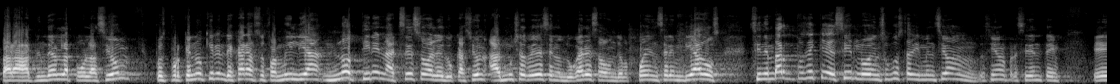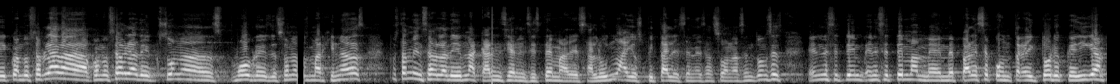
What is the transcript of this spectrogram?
para atender a la población, pues porque no quieren dejar a su familia, no tienen acceso a la educación a muchas veces en los lugares a donde pueden ser enviados. Sin embargo, pues hay que decirlo en su justa dimensión, señor presidente. Eh, cuando se hablaba, cuando se habla de zonas pobres, de zonas marginadas, pues también se habla de una carencia en el sistema de salud. No hay hospitales en esas zonas. Entonces, en ese, en ese tema me, me parece contradictorio que diga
